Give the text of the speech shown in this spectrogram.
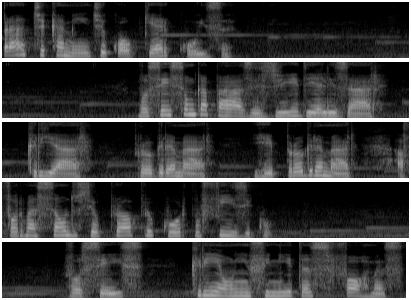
praticamente qualquer coisa. Vocês são capazes de idealizar, criar, programar e reprogramar a formação do seu próprio corpo físico. Vocês criam infinitas formas,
